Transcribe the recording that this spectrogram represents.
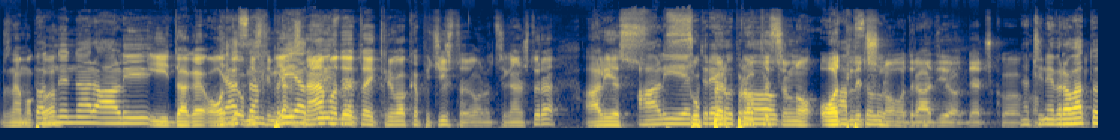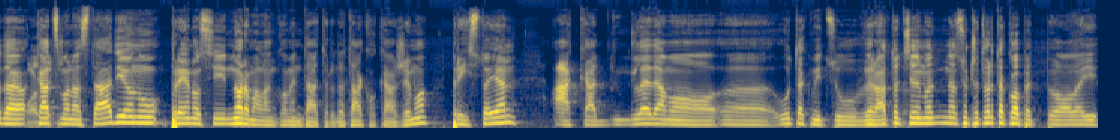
znamo ko. Pa ne, nar, ali... I da ga ovdje, Ja mislim, ja znamo da je taj Krivokapić isto ono ciganštura, ali je, Ali je super trenutno- profesionalno, odlično apsolutno. odradio dečko. Znači, nevjerovatno da odlično. kad smo na stadionu prenosi normalan komentator, da tako kažemo, pristojan, a kad gledamo uh, utakmicu, verovatno će nas u četvrtak opet ovaj,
